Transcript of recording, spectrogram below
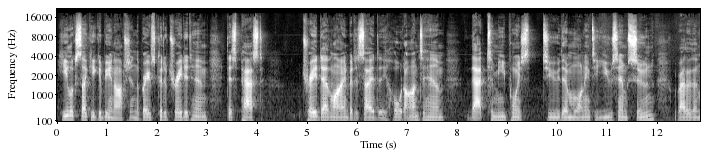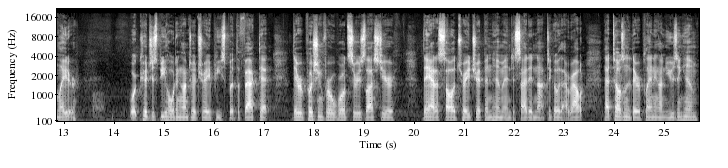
he looks like he could be an option. The Braves could have traded him this past trade deadline but decided to hold on to him. That to me points to them wanting to use him soon rather than later. Or it could just be holding on to a trade piece, but the fact that they were pushing for a World Series last year, they had a solid trade trip in him and decided not to go that route. That tells me that they were planning on using him.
